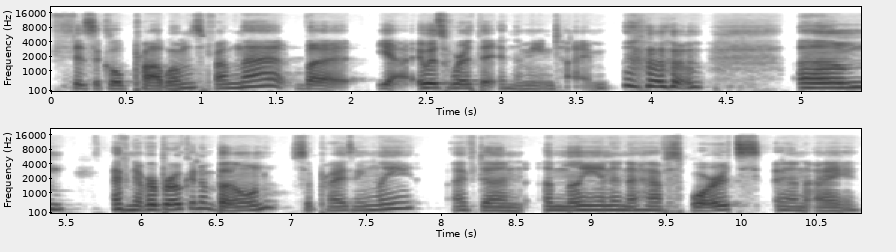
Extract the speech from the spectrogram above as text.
physical problems from that, but yeah, it was worth it in the meantime. um I've never broken a bone, surprisingly. I've done a million and a half sports and I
